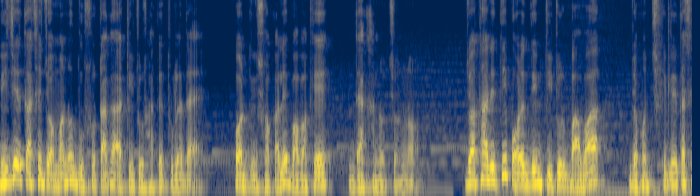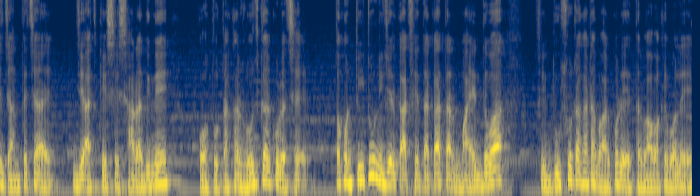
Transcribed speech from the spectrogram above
নিজের কাছে জমানো দুশো টাকা টিটুর হাতে তুলে দেয়। পরদিন সকালে বাবাকে দেখানোর জন্য। যথারীতি পরের দিন টিটুর বাবা যখন ছেলের কাছে জানতে চায় যে আজকে সে সারাদিনে কত টাকা রোজগার করেছে তখন টিটু নিজের কাছে থাকা তার মায়ের দেওয়া সেই দুশো টাকাটা বার করে তার বাবাকে বলে,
